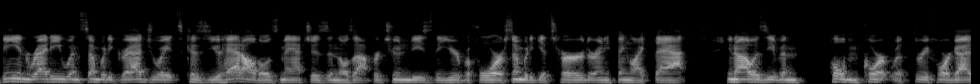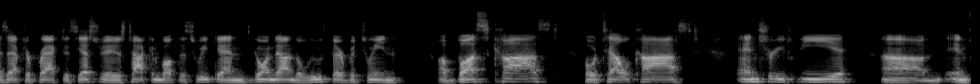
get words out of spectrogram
being ready when somebody graduates because you had all those matches and those opportunities the year before, or somebody gets hurt or anything like that. You know, I was even holding court with three, four guys after practice yesterday, just talking about this weekend going down to Luther between a bus cost, hotel cost, entry fee, um, and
